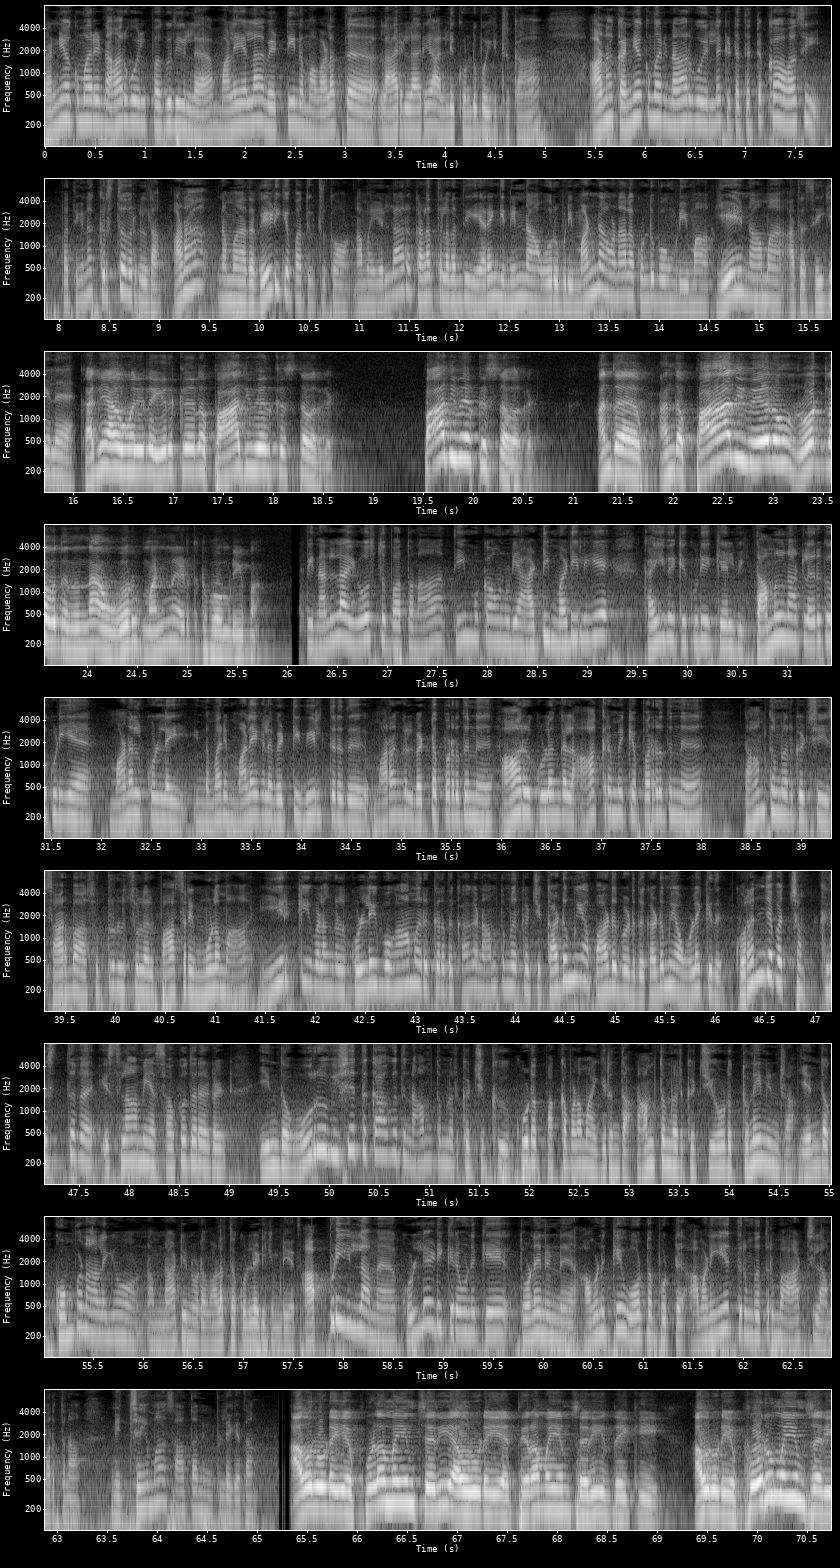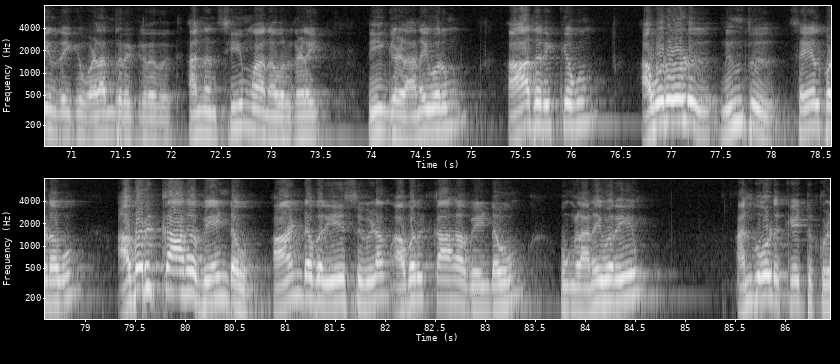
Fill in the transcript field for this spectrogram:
கன்னியாகுமரி நார்கோயில் பகுதியில் மலையெல்லாம் வெட்டி நம்ம வளர்த்த லாரி லாரியாக அள்ளி கொண்டு போய்கிட்டு இருக்கான். ஆனால் கன்னியாகுமரி நார்கோயிலில் கிட்டத்தட்ட காவாசி பார்த்தீங்கன்னா கிறிஸ்தவர்கள் தான். ஆனால் நம்ம அதை வேடிக்கை பார்த்துக்கிட்டு இருக்கோம். நம்ம எல்லாரும் களத்தில் வந்து இறங்கி நின்னா ஒருபடி மண் மண்ணை அவனால் கொண்டு போக முடியுமா? ஏன் நாம் அதை செய்யலை? கன்னியாகுமரியில் இருக்கிறதுல பாதி பேர் கிறிஸ்தவர்கள். பாதி பேர் கிறிஸ்தவர்கள். அந்த அந்த பாதி பேரும் ரோட்டில் வந்து நின்னா ஒரு மண்ணை எடுத்துகிட்டு போக முடியுமா? இப்படி நல்லா யோசித்து பார்த்தோன்னா திமுகவினுடைய அடிமடியிலேயே கை வைக்கக்கூடிய கேள்வி. தமிழ்நாட்டில் இருக்கக்கூடிய மணல் கொள்ளை இந்த மாதிரி மலைகளை வெட்டி வீழ்த்துறது மரங்கள் வெட்டப்படுறதுன்னு ஆறு குளங்கள் ஆக்கிரமிக்கப்படுறதுன்னு நாம் தமிழர் கட்சி சார்பாக சுற்றுச்சூழல் பாசறை மூலமாக இயற்கை வளங்கள் கொள்ளை போகாமல் இருக்கிறதுக்காக நாம் தமிழர் கட்சி கடுமையாக பாடுபடுது கடுமையாக உழைக்குது. குறைஞ்சபட்சம் கிறிஸ்தவ இஸ்லாமிய சகோதரர்கள் இந்த ஒரு விஷயத்துக்காவது நாம் தமிழர் கட்சிக்கு கூட பக்கபலமாக இருந்தா நாம் தமிழர் கட்சியோடு துணை நின்றா எந்த கொம்பனாலையும் நம் நாட்டினோட வளத்தை கொள்ளையடிக்க முடியாது. அப்படி இல்லாமல் கொள்ளையடிக்கிறவனுக்கே துணை நின்று அவனுக்கே ஓட்ட போட்டு அவனையே திரும்ப திரும்ப ஆட்சியில் அமர்த்தினா நிச்சயமாக சாத்தானின் பிள்ளைங்க தான் அவருடைய புலமையும் சரி அவருடைய திறமையும் சரி இன்றைக்கு அவருடைய பொறுமையும் சரி இன்றைக்கு வளர்ந்திருக்கிறது. அண்ணன் சீமான் அவர்களை நீங்கள் அனைவரும் ஆதரிக்கவும் அவரோடு நின்று செயல்படவும் அவருக்காக வேண்டவும் ஆண்டவர் இயேசுவிடம் அவருக்காக வேண்டவும் உங்கள் அனைவரையும் அன்போடு கேட்டுக்கொள்ள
